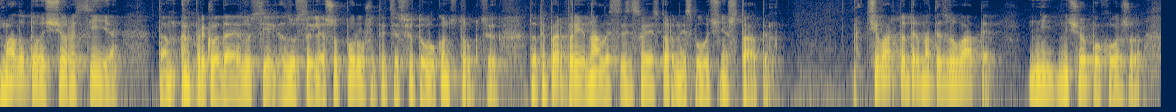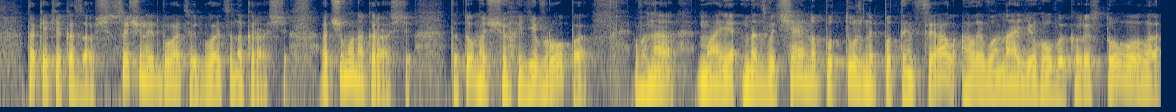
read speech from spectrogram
Мало того, що Росія там прикладає зусиль, зусилля, щоб порушити цю світову конструкцію, то тепер приєдналися зі своєї сторони Сполучені Штати. Чи варто драматизувати? Ні, нічого похожого. Так як я казав, що все, що не відбувається, відбувається на краще. А чому на краще? Та тому, що Європа вона має надзвичайно потужний потенціал, але вона його використовувала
